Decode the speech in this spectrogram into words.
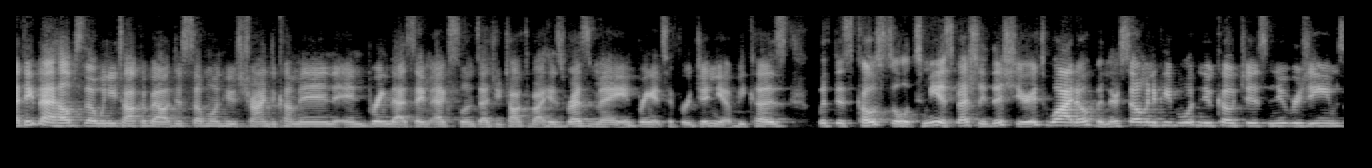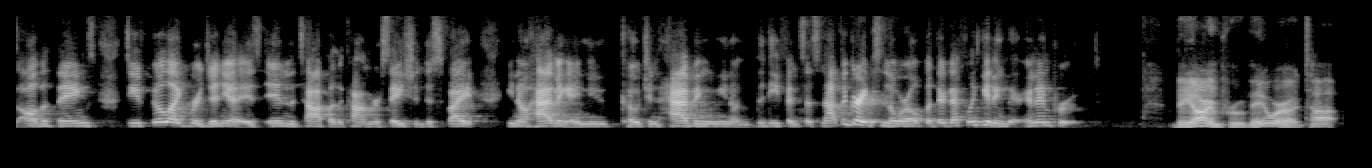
I think that helps though when you talk about just someone who's trying to come in and bring that same excellence as you talked about his resume and bring it to Virginia. Because with this coastal to me especially this year it's wide open. There's so many people with new coaches new regimes all the things. Do you feel like Virginia is in the top of the conversation despite you know having a new coach and having you know the defense that's not the greatest in the world but they're definitely getting there and improved? They are improved. They were a top,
